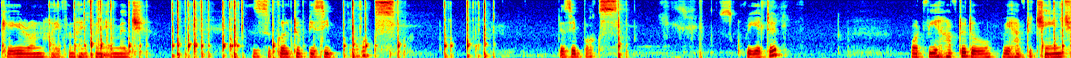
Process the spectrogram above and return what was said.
K run hyphen hyphen image is equal to busy box. Busybox created. What we have to do we have to change.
